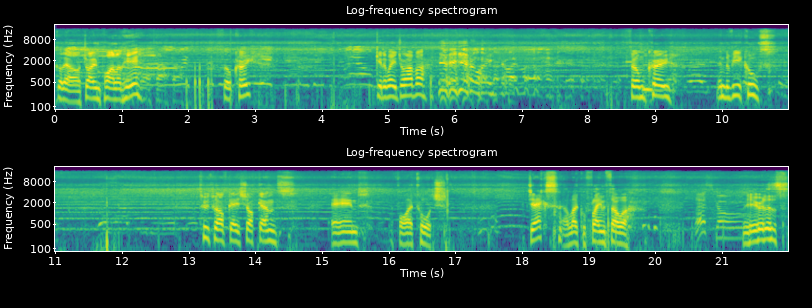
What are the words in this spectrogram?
Got our drone pilot here, Phil Crew. Getaway driver. Getaway driver. Film crew in the vehicles. Two 12 gauge shotguns and a fire torch. Jax, our local flamethrower. Let's go. Here it is.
